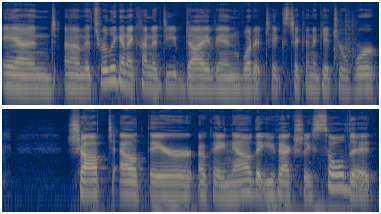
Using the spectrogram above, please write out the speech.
and um, it's really going to kind of deep dive in what it takes to kind of get your work shopped out there. Okay, now that you've actually sold it,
